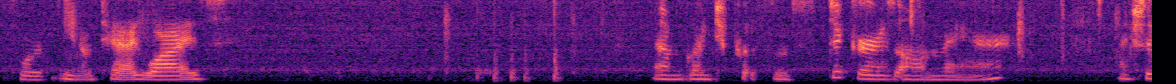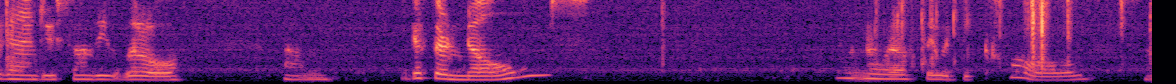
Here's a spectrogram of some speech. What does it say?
for, you know, tag wise. I'm going to put some stickers on there. I'm actually going to do some of these little um, I guess they're gnomes. I don't know what else they would be called. So.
